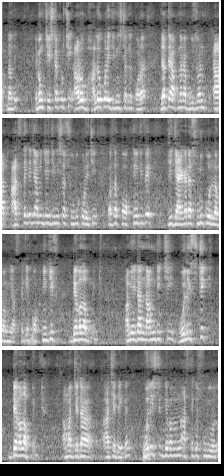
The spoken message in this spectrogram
আপনাদের। এবং চেষ্টা করছি আরও ভালো করে জিনিসটাকে করার, যাতে আপনারা বুঝবেন আর আজ থেকে যে আমি যে জিনিসটা শুরু করেছি, অর্থাৎ কগনিটিভের যে জায়গাটা শুরু করলাম আমি আজ থেকে কগনিটিভ ডেভেলপমেন্ট আমি এটার নাম দিচ্ছি হোলিস্টিক ডেভেলপমেন্ট আমার যেটা আছে, দেখবেন হোলিস্টিক ডেভেলপমেন্ট আজ থেকে শুরু হলো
